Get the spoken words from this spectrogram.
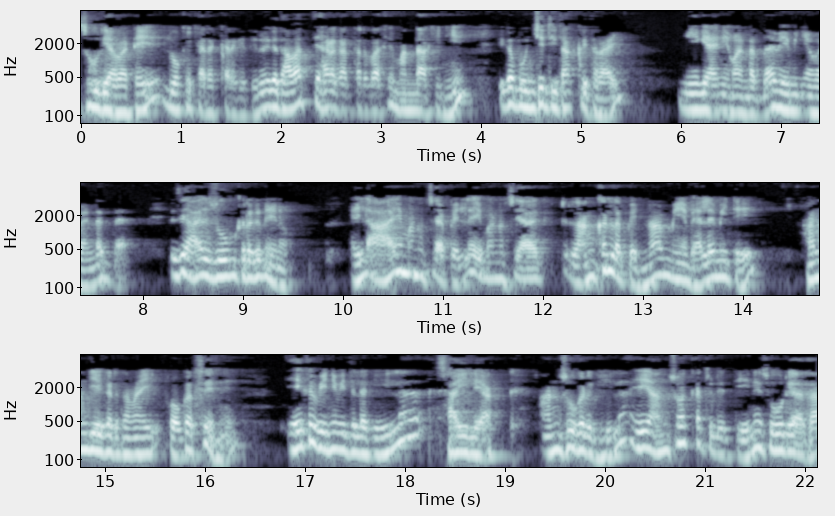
සූර්යා වටේ ලෝකේ කැරක් කරගෙන තියෙනවා. ඒක තවත් එහාට ගත්තට පස්සේ මන්දාකිණියේ ඒක පුංචි ටිකක් විතරයි. මේ ගෑණි හොයන්නත් බෑ, මේ මිනිහා හොයන්නත් බෑ. ඉතින් ආයෙ zoom කරගෙන එනවා. එයිලා ආයෙ මනුස්සයා පෙළලා ඒ මනුස්සයාට ලං කරලා පෙන්නවා මේ වැලමිටේ හන්දියකට තමයි ફોකස් වෙන්නේ. ඒක විනිවිදලා ගිහිල්ලා සෛලයක් අංශුවකට ගිහිල්ලා ඒ අංශුවක් ඇතුලේ තියෙන සූර්යයා සහ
